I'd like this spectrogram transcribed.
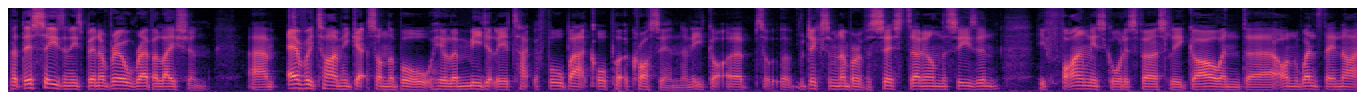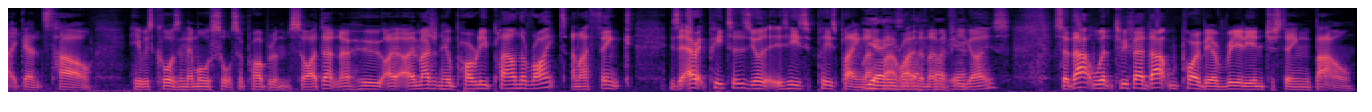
But this season, he's been a real revelation. Um, every time he gets on the ball, he'll immediately attack the fullback or put a cross in, and he's got a sort of ridiculous number of assists early on the season. He finally scored his first league goal, and uh, on Wednesday night against Hull, he was causing them all sorts of problems. So I don't know who. I, I, imagine he'll probably play on the right, and I think is it Erik Pieters? You're, he's he's playing left yeah, back right at the moment back, for yeah. you guys. So that would, to be fair, that would probably be a really interesting battle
